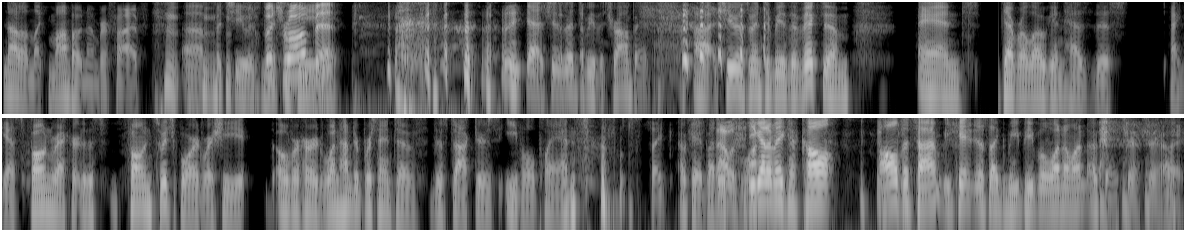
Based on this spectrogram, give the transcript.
not unlike Mambo number five, uh, but she was The trumpet! be- yeah, she was meant to be the trumpet. Uh, she was meant to be the victim, and Deborah Logan has this, I guess, phone record, this phone switchboard where she overheard 100% of this doctor's evil plans. it's like, okay, but you got to make a call all the time. You can't just like meet people one on one. Okay, sure, sure, all right.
